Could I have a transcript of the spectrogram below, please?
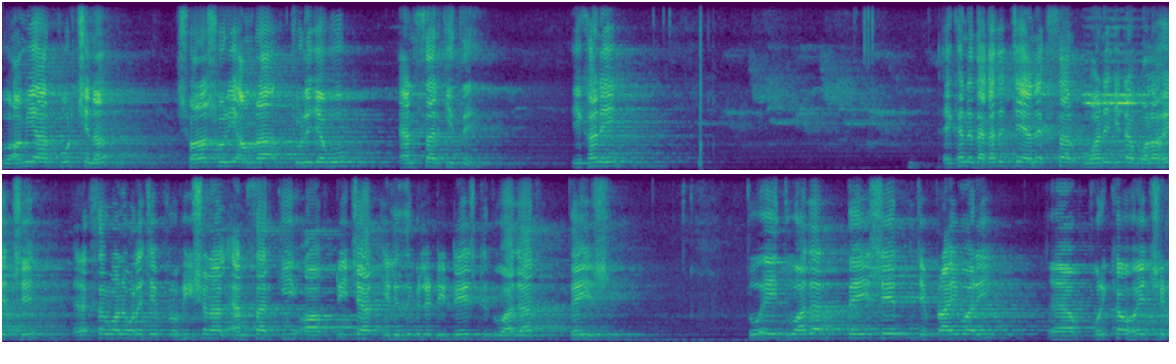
তো আমি আর পড়ছি না। সরাসরি আমরা চলে যাব অ্যান্সার কিতে এখানে এখানে দেখা যাচ্ছে অ্যানেক্সার ওয়ানে যেটা বলা হয়েছে অ্যানেক্সার ওয়ানে বলা হয়েছে provisional answer key of teacher eligibility test দু হাজার তেইশ? তো এই দু হাজার যে প্রাইমারি পরীক্ষা হয়েছিল,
